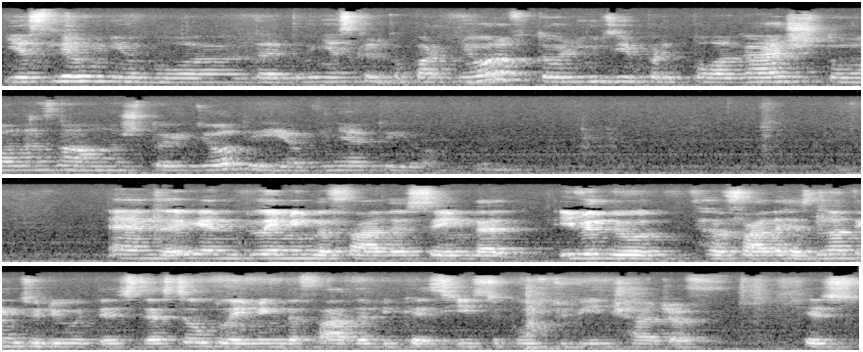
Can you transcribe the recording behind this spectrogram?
если у нее было до этого несколько партнеров, то люди предполагают, что она знала, на что идет, и обвиняют ее. and again blaming the father saying that even though her father has nothing to do with this they're still blaming the father because he's supposed to be in charge of his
